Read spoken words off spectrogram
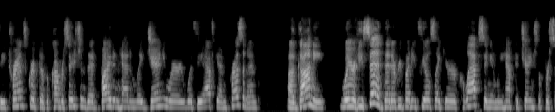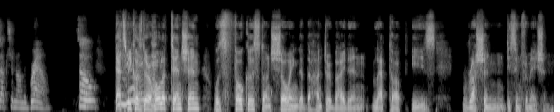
the transcript of a conversation that Biden had in late January with the Afghan president uh, Ghani, where he said that everybody feels like you're collapsing and we have to change the perception on the ground. So That's because their whole attention was focused on showing that the Hunter Biden laptop is Russian disinformation.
